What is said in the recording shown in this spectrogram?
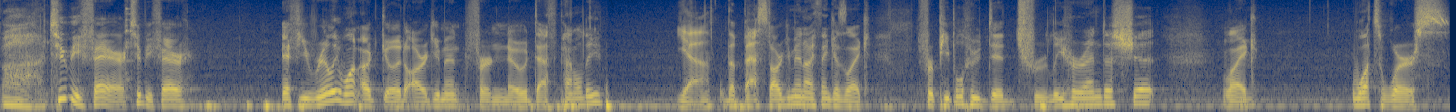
Ah, to be fair, to be fair, if you really want a good argument for no death penalty, Yeah. the best argument I think is like for people who did truly horrendous shit, like what's worse?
